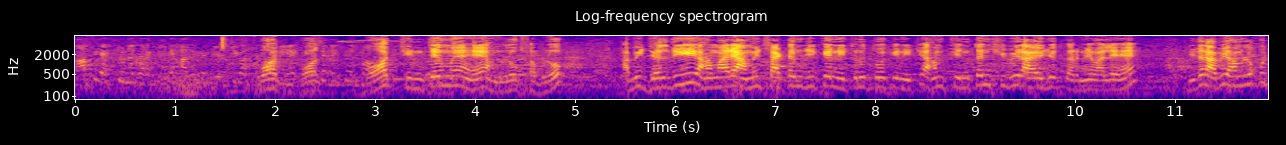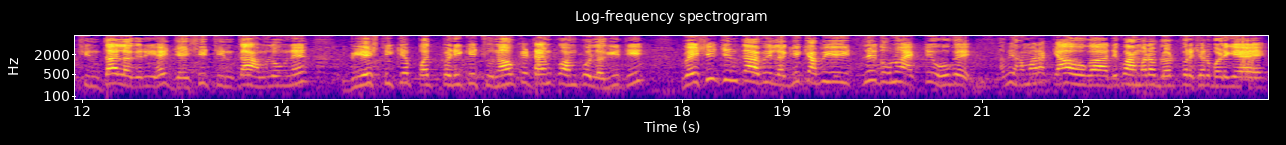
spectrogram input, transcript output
काफी एक्टिव नजर आए क्योंकि हाल ही में बीएसपी का चुनाव बहुत भी है। बहुत कैसे देखते हैं इस बात को? बहुत चिंते में है हम लोग सब लोग। अभी जल्दी हमारे अमित साटम जी के नेतृत्व के नीचे हम चिंतन शिविर आयोजित करने वाले हैं। इधर अभी हम लोग को चिंता लग रही है, जैसी चिंता हम लोग ने बीएसटी के पद पड़ी के चुनाव के टाइम को हमको लगी थी, वैसी चिंता अभी लगी कि अभी ये इतने दोनों एक्टिव हो गए। अभी हमारा क्या होगा? देखो, हमारा ब्लड प्रेशर बढ़ गया है।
